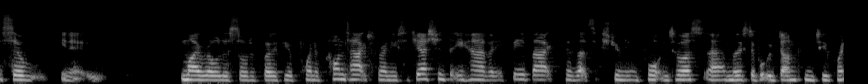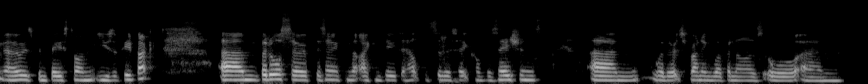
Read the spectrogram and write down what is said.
so, you know, my role is sort of both your point of contact for any suggestions that you have, any feedback, because that's extremely important to us. Uh, most of what we've done from 2.0 has been based on user feedback. Um, but also if there's anything that I can do to help facilitate conversations, um, whether it's running webinars or um,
